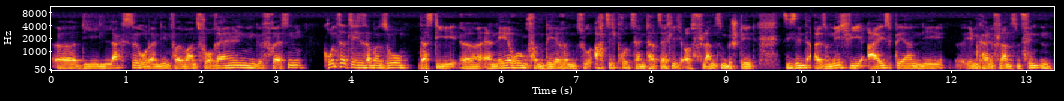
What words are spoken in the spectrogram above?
äh, die Lachse oder in dem Fall waren es Forellen gefressen. Grundsätzlich ist aber so, dass die äh, Ernährung von Bären zu 80 Prozent tatsächlich aus Pflanzen besteht. Sie sind also nicht wie Eisbären, die eben keine Pflanzen finden,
